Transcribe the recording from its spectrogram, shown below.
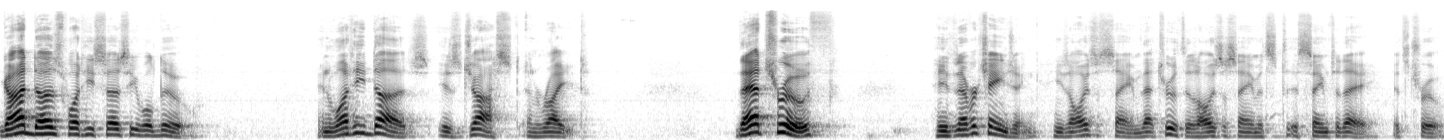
God does what he says he will do. And what he does is just and right. That truth, he's never changing. He's always the same. That truth is always the same. It's the same today. It's true.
